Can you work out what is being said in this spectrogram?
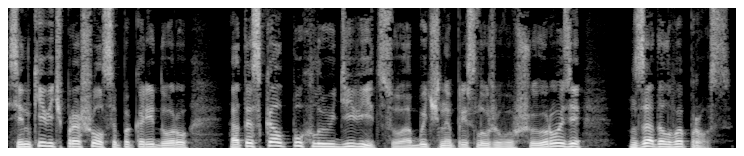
Синкевич прошелся по коридору, отыскал пухлую девицу, обычно прислуживавшую Розе, задал вопрос.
